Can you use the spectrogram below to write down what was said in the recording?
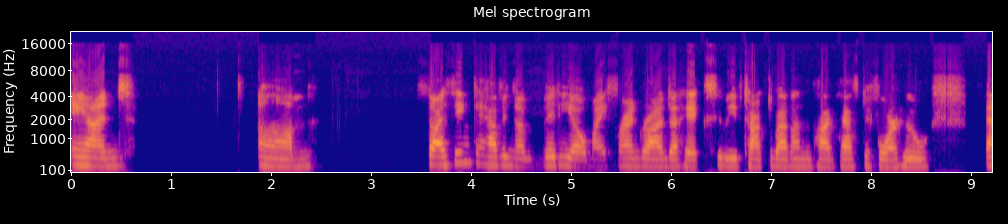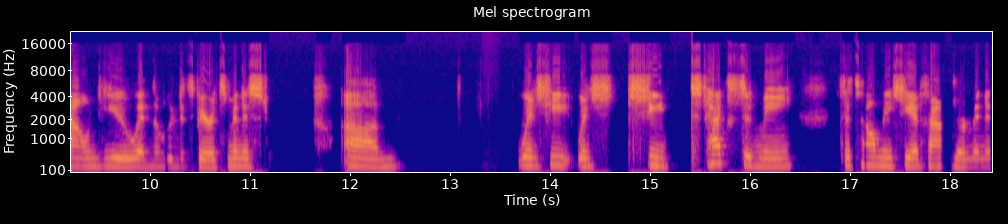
and um, so I think having a video, my friend Rhonda Hicks, who we've talked about on the podcast before, who found you in the Wounded Spirits Ministry. Um, when she when she texted me to tell me she had found your ministry,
